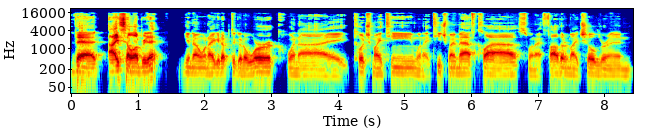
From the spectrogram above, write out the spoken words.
that I sell every day. You know, when I get up to go to work, when I coach my team, when I teach my math class, when I father my children,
